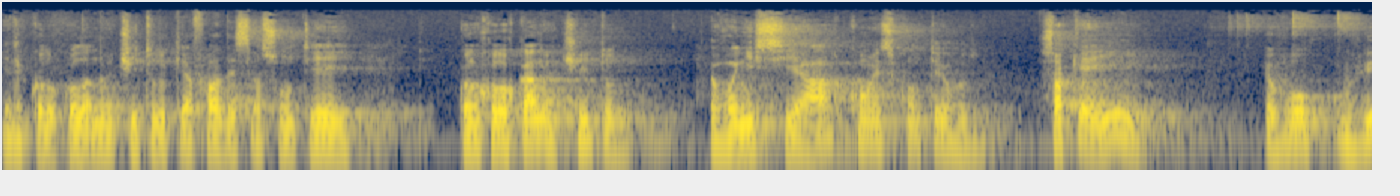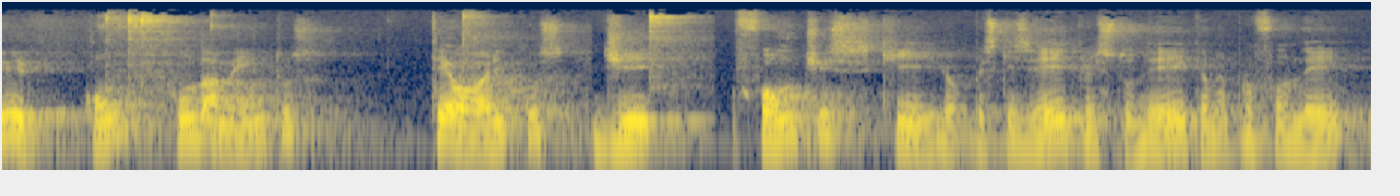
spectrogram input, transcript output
Ele colocou lá no título que ia falar desse assunto, e aí? Quando colocar no título, eu vou iniciar com esse conteúdo. Só que aí eu vou vir com fundamentos teóricos de fontes que eu pesquisei, que eu estudei, que eu me aprofundei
